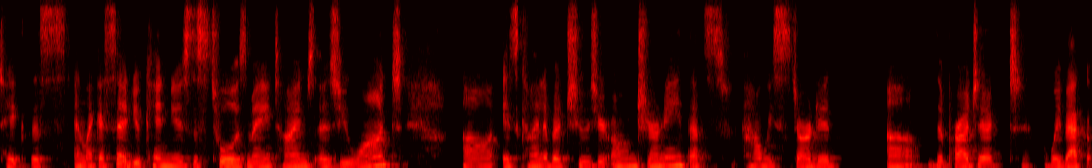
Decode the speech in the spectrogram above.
take this. And like I said, you can use this tool as many times as you want. Uh, it's kind of a choose your own journey. That's how we started uh, the project way back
